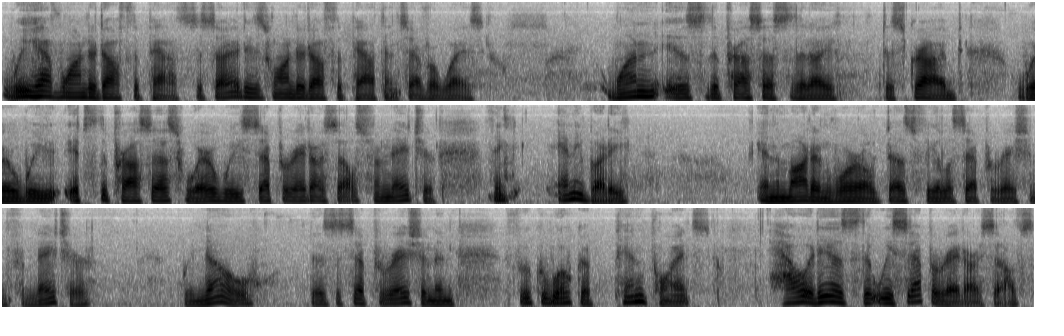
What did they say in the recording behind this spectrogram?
We have wandered off the path. Society has wandered off the path in several ways. One is the process that I described, where we, it's the process where we separate ourselves from nature. I think anybody in the modern world does feel a separation from nature. We know there's a separation, and Fukuoka pinpoints how it is that we separate ourselves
